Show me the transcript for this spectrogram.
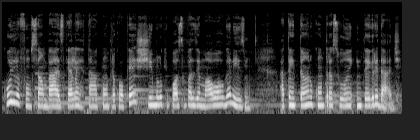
cuja função básica é alertar contra qualquer estímulo que possa fazer mal ao organismo, atentando contra sua integridade.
